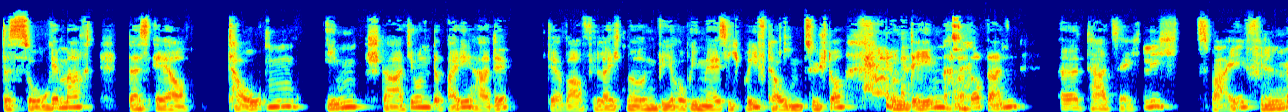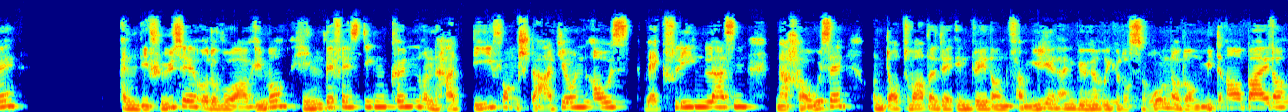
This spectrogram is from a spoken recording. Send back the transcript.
das so gemacht, dass er Tauben im Stadion dabei hatte. Der war vielleicht noch irgendwie hobbymäßig Brieftaubenzüchter und den hat er dann äh, tatsächlich zwei Filme an die Füße oder wo auch immer hinbefestigen können und hat die vom Stadion aus wegfliegen lassen nach Hause. Und dort wartete entweder ein Familienangehöriger oder Sohn oder ein Mitarbeiter,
